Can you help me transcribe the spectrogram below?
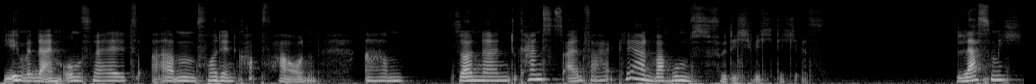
jedem in deinem Umfeld ähm, vor den Kopf hauen, ähm, sondern du kannst es einfach erklären, warum es für dich wichtig ist. Lass mich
